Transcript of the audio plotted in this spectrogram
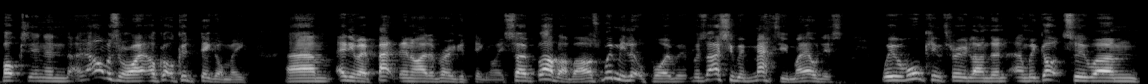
boxing and, and I was all right, I've got a good dig on me. Um, anyway, back then I had a very good dig on me. So blah blah blah. I was with my little boy. It was actually with Matthew, my eldest. We were walking through London, and we got to um,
